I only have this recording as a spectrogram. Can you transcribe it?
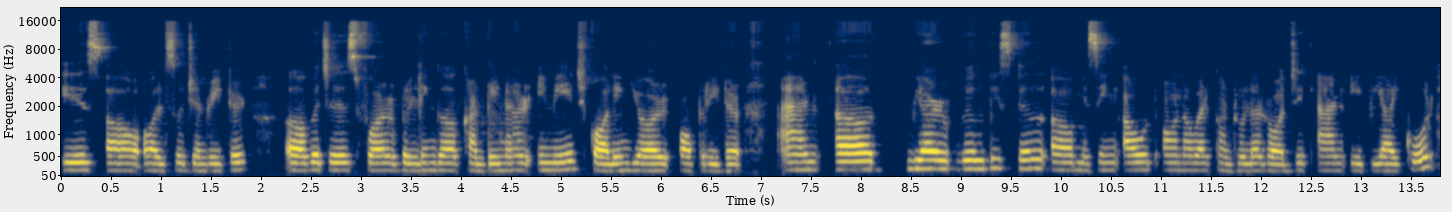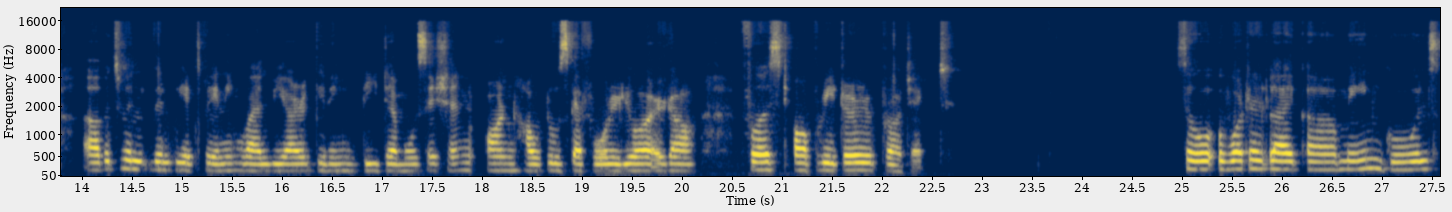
is uh, also generated uh, which is for building a container image calling your operator and uh, we are will be still uh, missing out on our controller logic and API code, uh, which will will be explaining while we are giving the demo session on how to scaffold your uh, first operator project. So what are like uh, main goals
